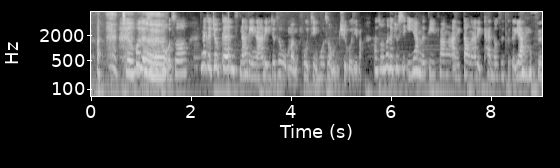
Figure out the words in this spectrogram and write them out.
或者是会跟我说，那个就跟哪里哪里，就是我们附近或是我们去过地方。他说那个就是一样的地方啊，你到哪里看都是这个样子。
